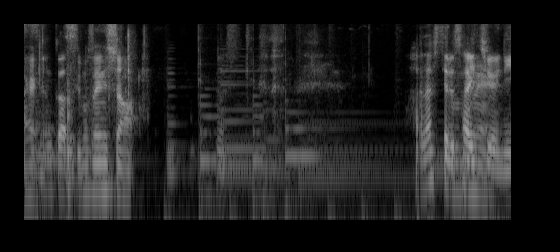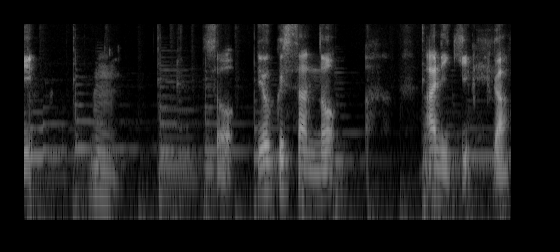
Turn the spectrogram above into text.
はい。なんかすいませんでした。話してる最中に、うん。そう、よくしさんの兄貴が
